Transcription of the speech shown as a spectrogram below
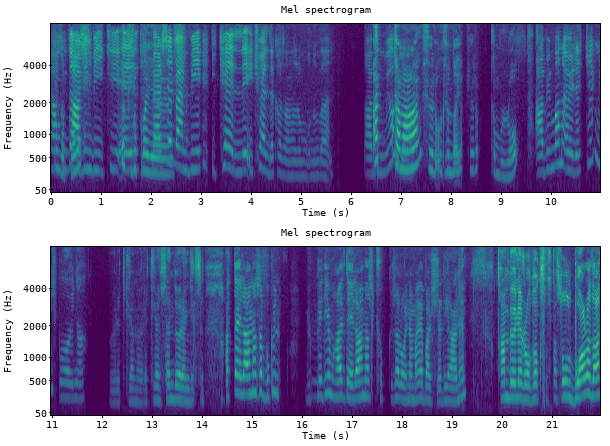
Ya bu zıplayış, abim bir iki el zıplayış. verse ben bir iki elle üç elle kazanırım bunu ben. Daha At, bilmiyorum. tamam. Şöyle ucundayım. Şöyle blop. Abim bana öğretecekmiş bu oyunu. Öğreteceğim öğreteceğim. Sen de öğreneceksin. Hatta Elanaz'a bugün yüklediğim halde Elanaz çok güzel oynamaya başladı yani. Tam böyle Roblox ustası oldu. Bu arada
